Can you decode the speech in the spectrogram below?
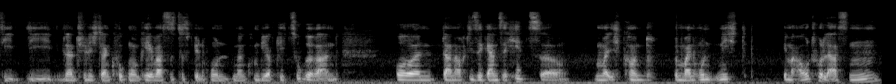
die, die natürlich dann gucken, okay, was ist das für ein Hund? Und dann kommen die auf dich zugerannt. Und dann auch diese ganze Hitze. Ich konnte meinen Hund nicht im Auto lassen,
